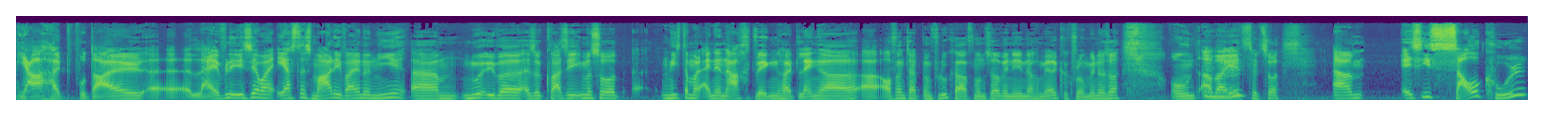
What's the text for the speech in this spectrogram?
Ja, halt brutal äh, lively ist ja mein erstes Mal. Ich war ja noch nie ähm, nur über, also quasi immer so äh, nicht einmal eine Nacht wegen halt länger äh, Aufenthalt beim Flughafen und so, wenn ich nach Amerika geflogen bin oder so. Und aber jetzt halt so. Ähm, es ist sau cool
